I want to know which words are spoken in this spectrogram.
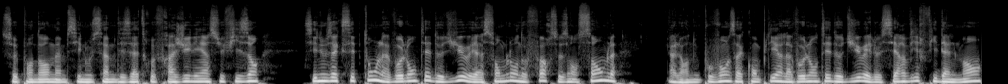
Cependant, même si nous sommes des êtres fragiles et insuffisants, si nous acceptons la volonté de Dieu et assemblons nos forces ensemble, alors nous pouvons accomplir la volonté de Dieu et le servir fidèlement.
